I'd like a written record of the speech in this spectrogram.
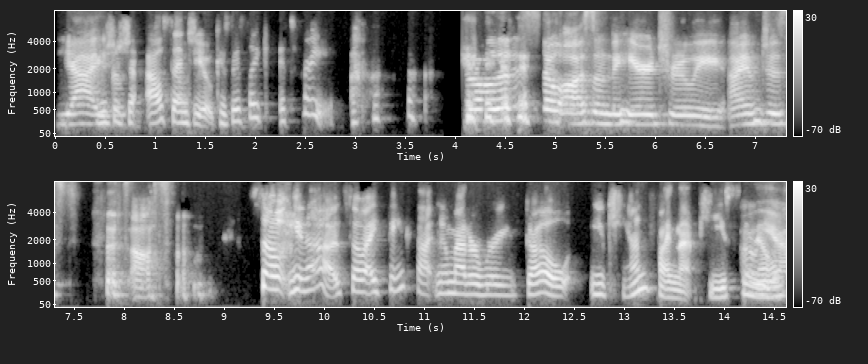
Yeah, you should I'll send you because it's like it's free. oh, that is so awesome to hear. Truly, I am just that's awesome. So you know, so I think that no matter where you go, you can find that peace. You oh, know, yeah.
